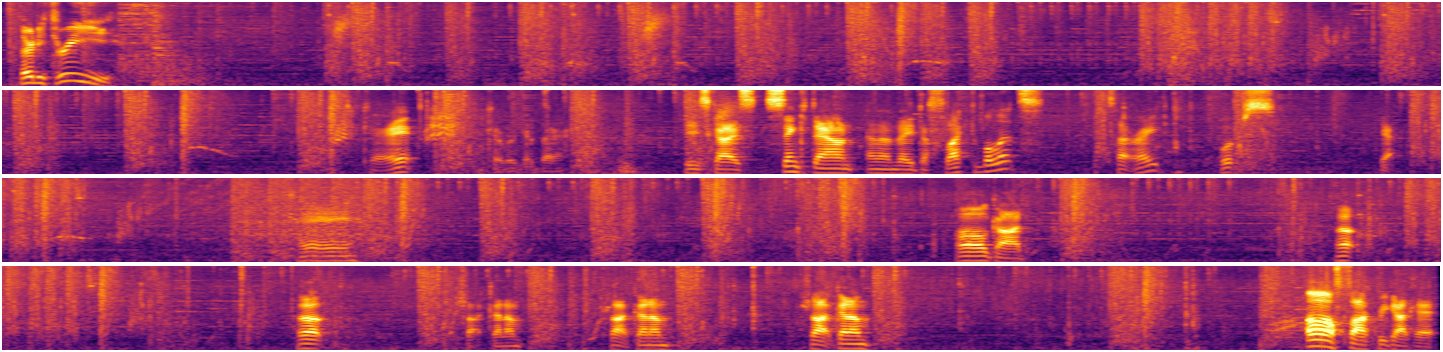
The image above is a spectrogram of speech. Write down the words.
33! Okay. Okay, we're good there. These guys sink down and then they deflect bullets. Is that right? Whoops. Yeah. Okay. Oh god. Up. Up. Shotgun him. Shotgun him. Shotgun him. Oh fuck, we got hit.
